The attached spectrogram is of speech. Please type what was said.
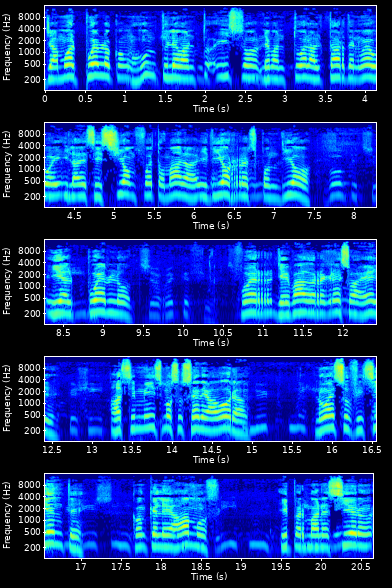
llamó al pueblo conjunto y levantó, hizo, levantó el altar de nuevo y, y la decisión fue tomada y Dios respondió y el pueblo fue llevado de regreso a él. Asimismo sucede ahora. No es suficiente con que leamos y permanecieron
